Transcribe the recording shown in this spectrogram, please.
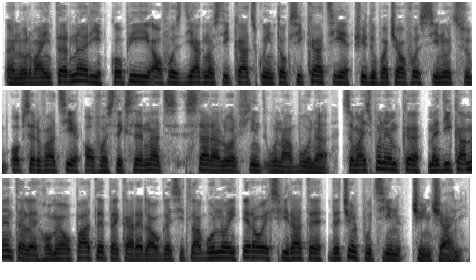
În urma internării, copiii au fost diagnosticați cu intoxicație și după ce au fost ținuți sub observație, au fost externați, starea lor fiind una bună. Să mai spunem că medicamentele homeopate pe care le-au găsit la gunoi erau expirate de cel puțin 5 ani.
